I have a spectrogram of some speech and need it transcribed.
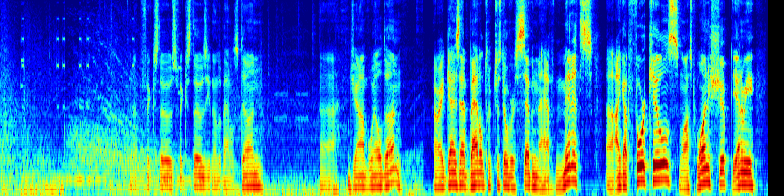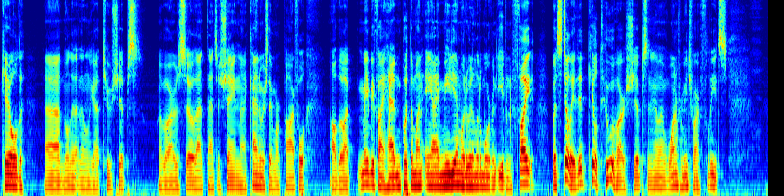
Gonna fix those, fix those, even though the battle's done. Uh, job well done. Alright guys, that battle took just over seven and a half minutes. Uh, I got four kills, lost one ship. The enemy killed, uh, well, they only got two ships of ours, so that that's a shame. I kind of wish they were more powerful. Although I, maybe if I hadn't put them on AI medium, would have been a little more of an even fight. But still, they did kill two of our ships, and you know, one from each of our fleets.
